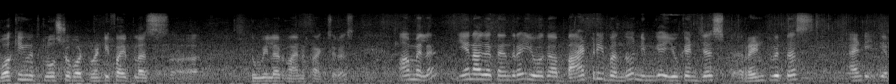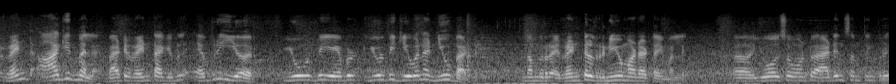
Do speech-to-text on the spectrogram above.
working with close to about 25 plus uh, two wheeler manufacturers ಆಮೇಲೆ ಏನಾಗುತ್ತೆ ಅಂದರೆ ಇವಾಗ ಬ್ಯಾಟ್ರಿ ಬಂದು ನಿಮಗೆ you can just rent with us and rent ಆಗಿದ್ಮೇಲೆ ಬ್ಯಾಟ್ರಿ ರೆಂಟ್ ಆಗಿದ್ಮೇಲೆ every year you will be able you will be given a new battery ನಮ್ಮ ರೆಂಟಲ್ ರಿನ್ಯೂ ಮಾಡೋ ಟೈಮಲ್ಲಿ you also want to add in something free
